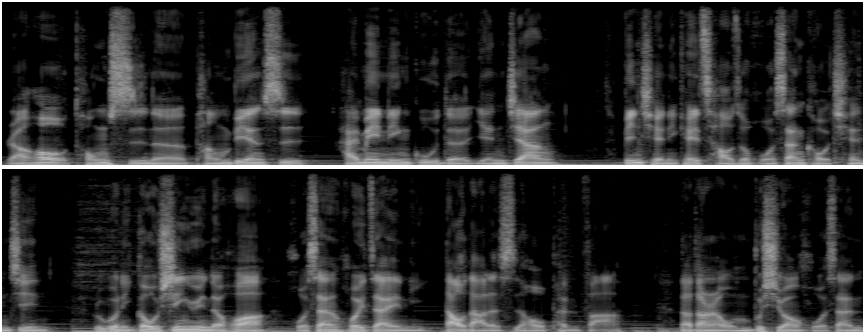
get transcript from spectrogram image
然后同时呢，旁边是还没凝固的岩浆，并且你可以朝着火山口前进。如果你够幸运的话，火山会在你到达的时候喷发。那当然，我们不希望火山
